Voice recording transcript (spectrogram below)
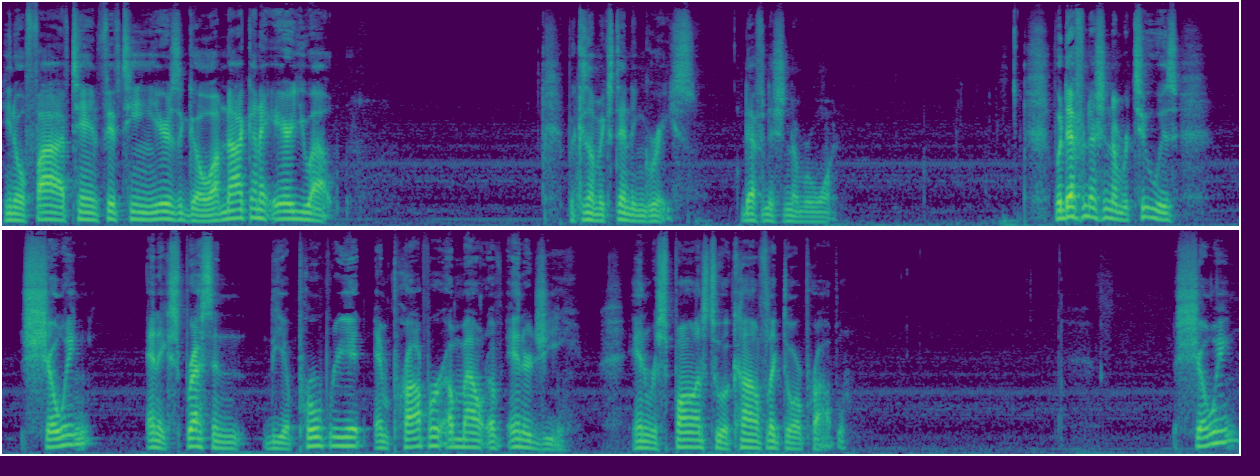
you know, 5, 10, 15 years ago, I'm not going to air you out because I'm extending grace. Definition number one. But definition number two is showing and expressing the appropriate and proper amount of energy in response to a conflict or a problem. showing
